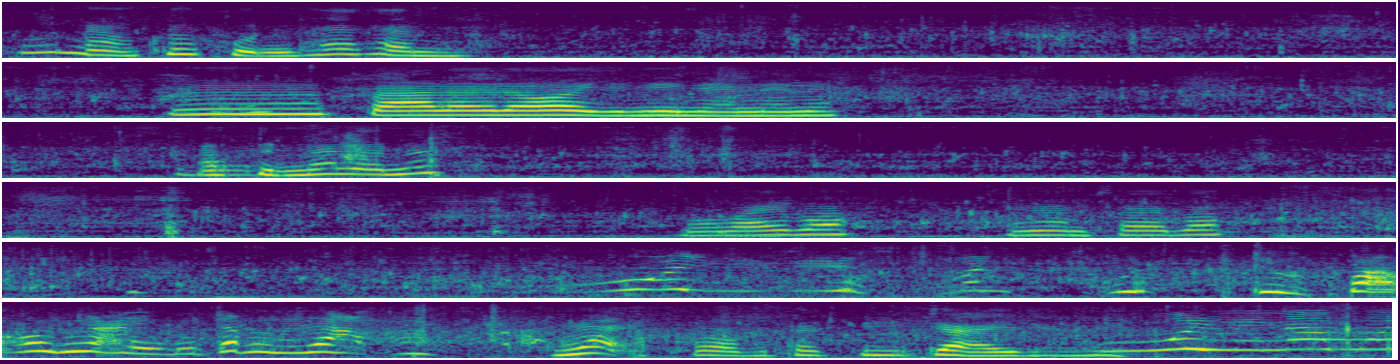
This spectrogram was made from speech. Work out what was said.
โอ้น้ำคือขุนแท้ทันอืมปลาลอยๆอยู่นี่เนี่ยเนี่ยเนี่ยเอาขึ้นมาแล้วนะบ่ไหว้บ่ให้น้ำใส่บ่อุ้ยมันอุ้ยถือปลาเขาใหญ่กว่าจังเลยนะห่วยขอบตะกีใจเลยอุ้ยไม่น่ามา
